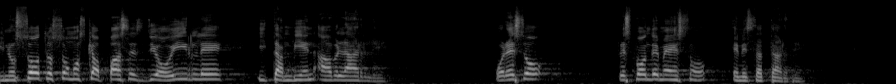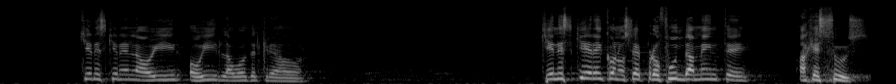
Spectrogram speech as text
y nosotros somos capaces de oírle y también hablarle. Por eso, respóndeme esto en esta tarde. ¿Quiénes quieren oír, oír la voz del Creador? ¿Quiénes quieren conocer profundamente a Jesús?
